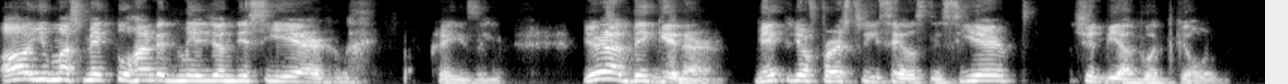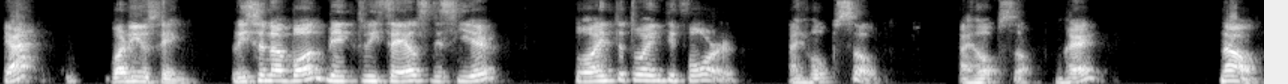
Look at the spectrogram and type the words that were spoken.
oh, you must make 200 million this year. crazy. You're a beginner. Make your first three sales this year. Should be a good goal. Yeah? What do you think? Reasonable? Make three sales this year? 2024. I hope so. I hope so. Okay? Now,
